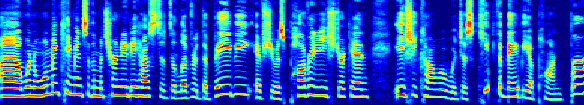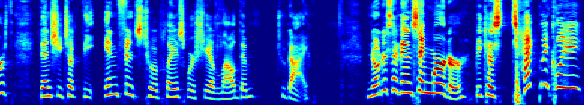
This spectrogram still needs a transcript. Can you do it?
Uh, when a woman came into the maternity house to deliver the baby, if she was poverty stricken, Ishikawa would just keep the baby upon birth. Then she took the infants to a place where she allowed them to die. Notice I didn't say murder because technically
